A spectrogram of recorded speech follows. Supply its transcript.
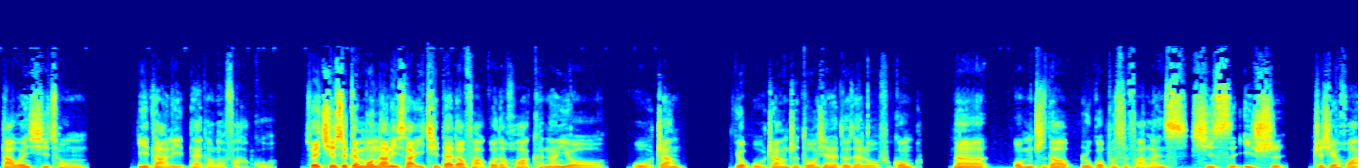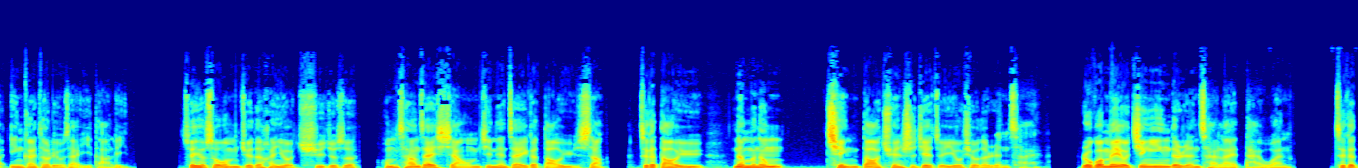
达文西从意大利带到了法国。所以其实跟蒙娜丽莎一起带到法国的画，可能有五张，有五张之多，现在都在罗浮宫。那我们知道，如果不是法兰西斯一世，这些话应该都留在意大利，所以有时候我们觉得很有趣，就是我们常在想，我们今天在一个岛屿上，这个岛屿能不能请到全世界最优秀的人才？如果没有精英的人才来台湾，这个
